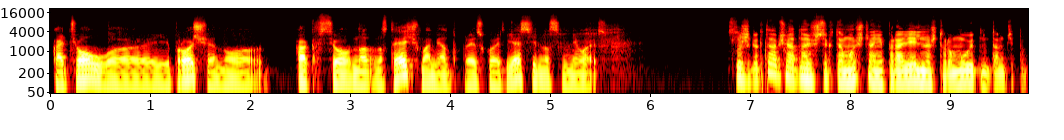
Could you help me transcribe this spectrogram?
котел а, и прочее, но как все в на- настоящий момент происходит, я сильно сомневаюсь. Слушай, как ты вообще относишься к тому, что они параллельно штурмуют, ну, там, типа,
